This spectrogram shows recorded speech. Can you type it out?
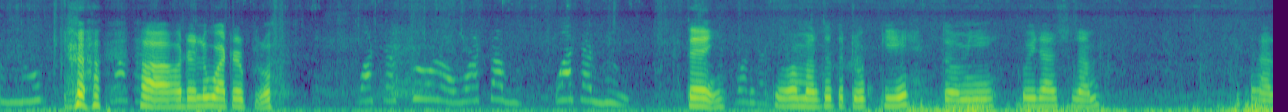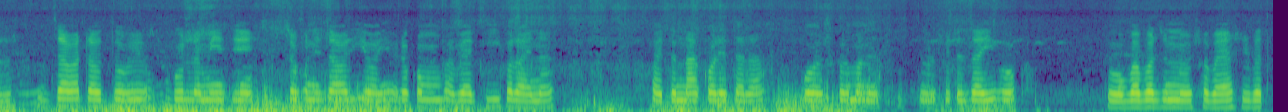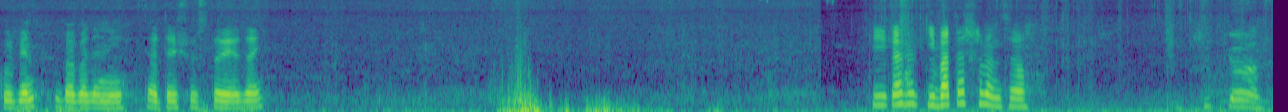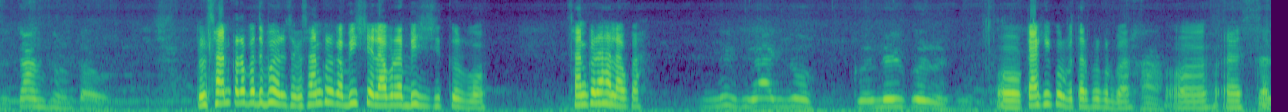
blue? হ্যাঁ ওটা হলো ওয়াটার প্রুফ? তাই? তো আমার যতটুক কি তো আমি কইরা আসলাম। আর যাওয়াটাও তো বললামই যে, যখনই যাওয়ারই হয়, ওরকমভাবে আর কি করা হয় না। হয়তো না করে তারা বয়স্ক মানুষ, তো সেটা যাই হোক। তো বাবার জন্য সবাই আশীর্বাদ করবেন, বাবা জানি তাড়াতাড়ি সুস্থ হয়ে যায়। কি কাকা, কি বাতাস খাবেন তো স্নান করার পথে বয়ে রয়েছে স্নান করে বৃষ্টি এলে আমরা বেশি শীত করব। স্নান করে হালাও কা ও কাকি করব তারপর করবা? ও আচ্ছা।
